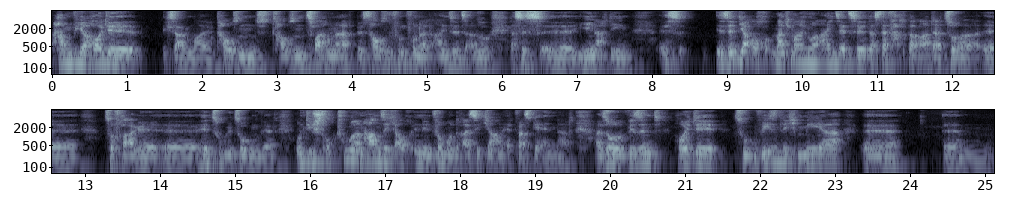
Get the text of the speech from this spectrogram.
haben wir heute ich sage mal 1000, 1200 bis 1500 Einsätze. Also das ist äh, je nachdem. Es sind ja auch manchmal nur Einsätze, dass der Fachberater zur, äh, zur Frage äh, hinzugezogen wird. Und die Strukturen haben sich auch in den 35 Jahren etwas geändert. Also wir sind heute zu wesentlich mehr äh, ähm,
